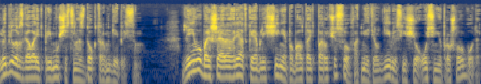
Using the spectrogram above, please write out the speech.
любил разговаривать преимущественно с доктором Геббельсом. Для него большая разрядка и облегчение поболтать пару часов, отметил Геббельс еще осенью прошлого года.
